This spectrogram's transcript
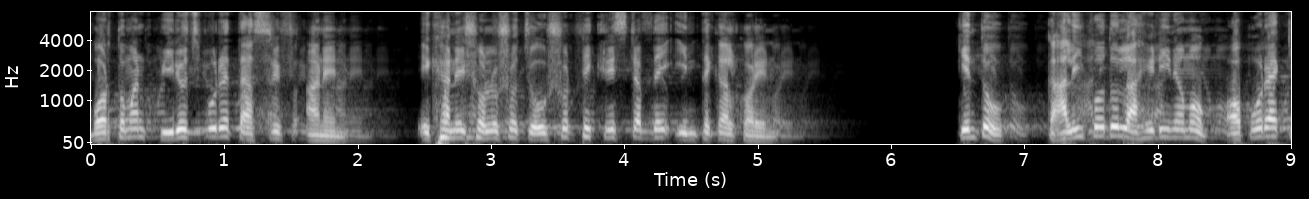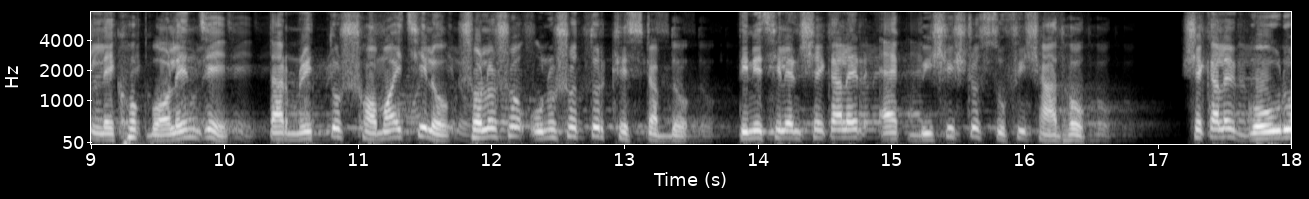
বর্তমান পিরোজপুরে তাসরিফ আনেন। এখানে ষোলোশো চৌষট্টি খ্রিস্টাব্দে ইন্তেকাল করেন। কিন্তু কালীপদ লাহিড়ি নামক অপর এক লেখক বলেন যে, তার মৃত্যুর সময় ছিল ষোলশো উনসত্তর খ্রিস্টাব্দ। তিনি ছিলেন সেকালের এক বিশিষ্ট সুফি সাধক। সেকালের গৌড়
